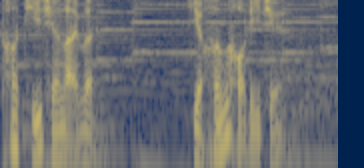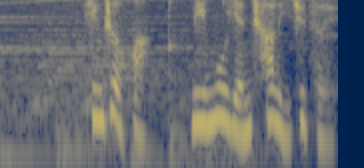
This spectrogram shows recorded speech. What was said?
他提前来问，也很好理解。听这话，李慕言插了一句嘴：“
